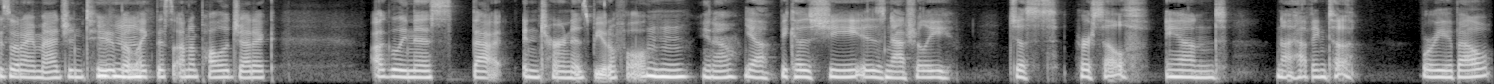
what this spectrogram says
is what I imagine too, but Mhm. like this unapologetic ugliness that in turn is beautiful, mm-hmm. you know? Yeah, because she is naturally just herself and not having to worry about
